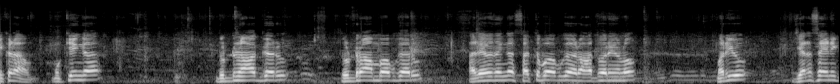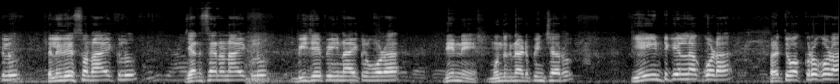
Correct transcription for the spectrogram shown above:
ఇక్కడ ముఖ్యంగా దుడ్డు నాగ్ గారు దుడ్డు రాంబాబు గారు అదేవిధంగా సత్యబాబు గారు ఆధ్వర్యంలో మరియు జన సైనికులు తెలుగుదేశం నాయకులు జనసేన నాయకులు బీజేపీ నాయకులు కూడా దీన్ని ముందుకు నడిపించారు. ఏ ఇంటికి వెళ్ళినా కూడా ప్రతి ఒక్కరూ కూడా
